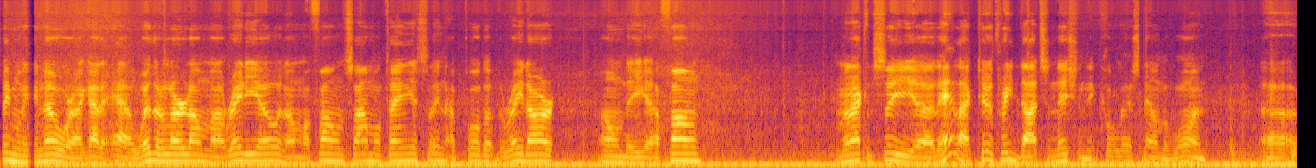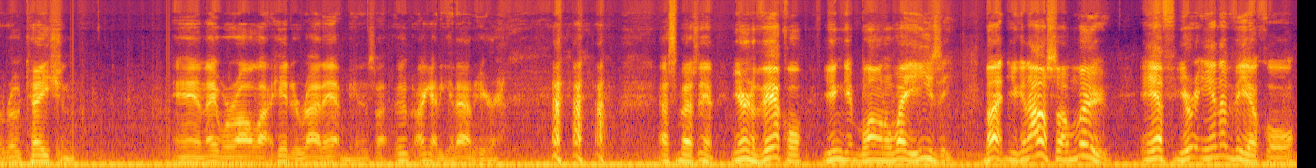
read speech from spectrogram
seemingly nowhere. I got a weather alert on my radio and on my phone simultaneously, and I pulled up the radar on the uh, phone. And I could see uh, they had like two or three dots initially that coalesced down to one uh, rotation, and they were all like headed right at me. And it's like, I got to get out of here. That's the best thing. You're in a vehicle, you can get blown away easy. But you can also move. If you're in a vehicle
